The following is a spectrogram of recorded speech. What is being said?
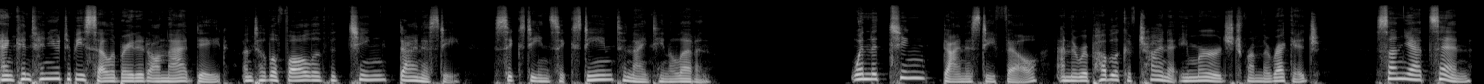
and continued to be celebrated on that date until the fall of the Qing Dynasty, 1616 to 1911. When the Qing Dynasty fell and the Republic of China emerged from the wreckage, Sun Yat sen,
